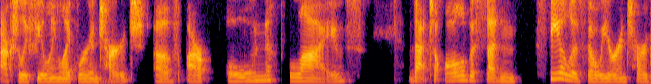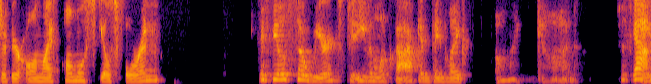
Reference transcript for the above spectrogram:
actually feeling like we're in charge of our own lives that to all of a sudden feel as though you're in charge of your own life almost feels foreign? It feels so weird to even look back and think like, oh my God, just yeah.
